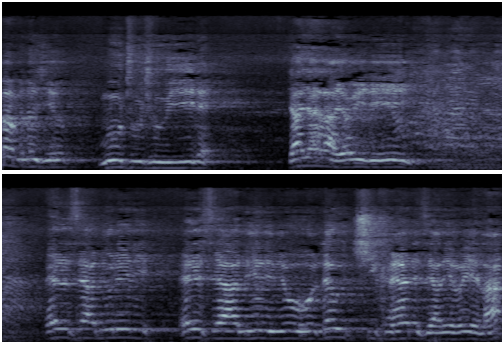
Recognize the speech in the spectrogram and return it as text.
မှမလို့ရှင်မူထူထူကြီးတဲ့ကြားကြလားယောဂီတွေအဲ့ဒီဆရာမျိုးလေးတွေအဲ့ဒီဆရာလေးတွေမျိုးလက်ချီခံရတဲ့ဆရာတွေဟုတ်ရဲ့လား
